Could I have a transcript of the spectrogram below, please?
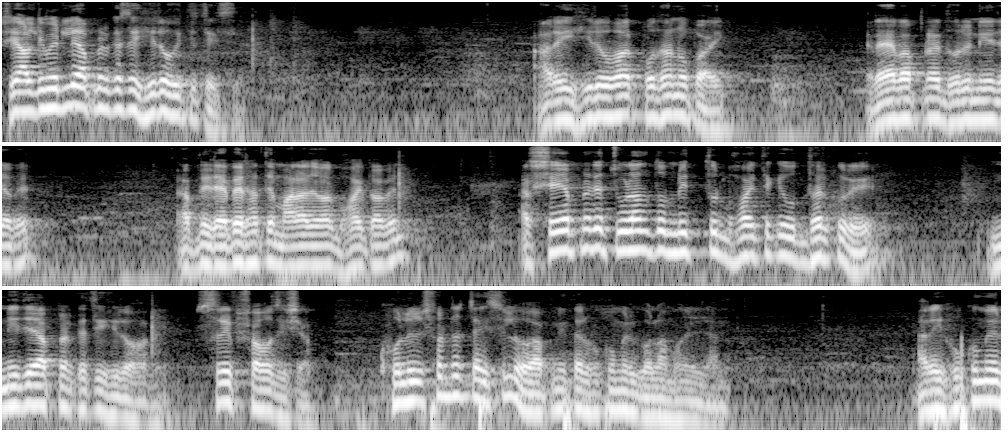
সে আলটিমেটলি আপনার কাছে হিরো হইতে চাইছে। আর এই হিরো হওয়ার প্রধান উপায়, র্যাব আপনার ধরে নিয়ে যাবে। আপনি র্যাবের হাতে মারা যাওয়ার ভয় পাবেন। আর সে আপনার চূড়ান্ত মৃত্যুর ভয় থেকে উদ্ধার করে নিজে আপনার কাছে হিরো হবে। স্রেফ সহজ হিসাব। খলিল সর্দার চাইছিল আপনি তার হুকুমের গোলাম হয়ে যান। আর এই হুকুমের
